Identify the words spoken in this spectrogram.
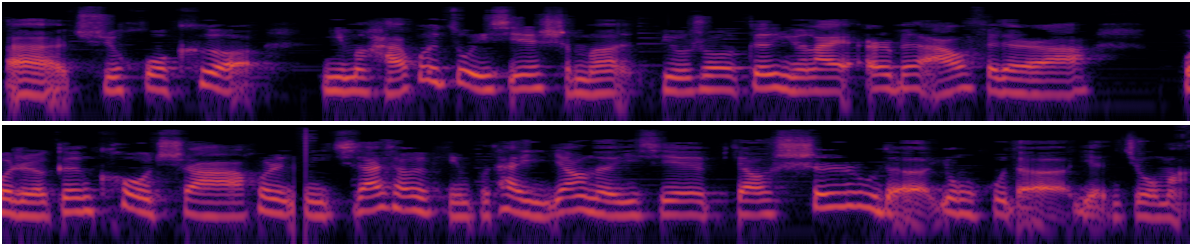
呃，去获客，你们还会做一些什么？比如说跟原来 Urban Outfitter 啊，或者跟 Coach 啊，或者你其他消费品不太一样的一些比较深入的用户的研究吗？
